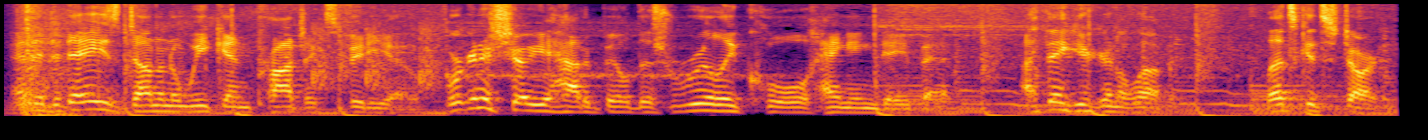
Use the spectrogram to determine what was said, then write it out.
And in today's Done in a Weekend projects video, we're gonna show you how to build this really cool hanging day bed. I think you're gonna love it. Let's get started.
